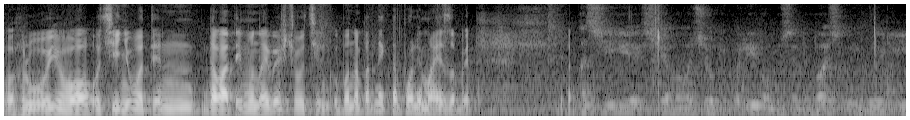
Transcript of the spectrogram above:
гру його оцінювати, давати йому найвищу оцінку, бо нападник на полі має забити. у нас ще є ще новачок і Поліба, ми ще не бачили його і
